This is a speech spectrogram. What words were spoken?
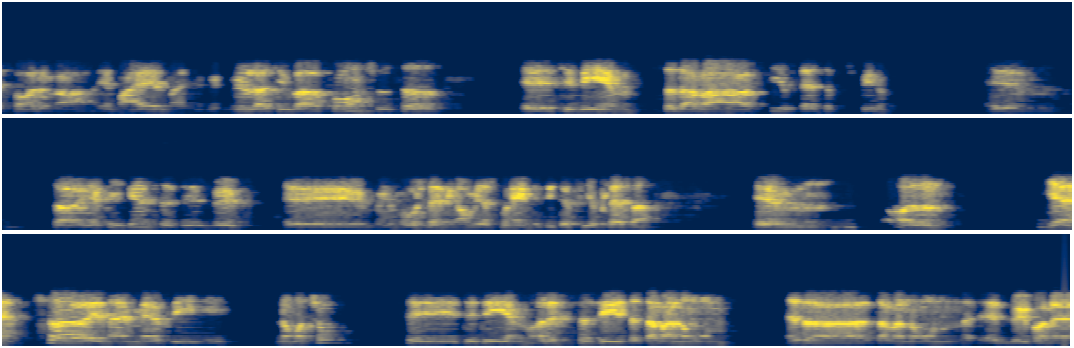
jeg tror det var mig og Maja Møller, de var forhåndsudtaget øh, til VM, så der var fire pladser på spil. Øh, så jeg gik ind til det løb øh, med målsætning om, jeg skulle have en af de der fire pladser. Øh, og ja, så ender jeg med at blive nummer to til det DM, og det skal så siges, at der var nogen, altså der var nogle af løberne,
